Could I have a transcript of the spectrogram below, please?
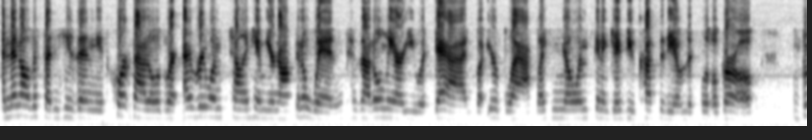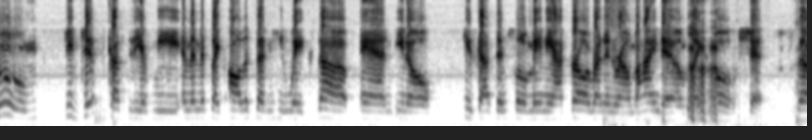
And then all of a sudden, he's in these court battles where everyone's telling him you're not going to win because not only are you a dad, but you're black. Like, no one's going to give you custody of this little girl. Boom. He gets custody of me. And then it's like all of a sudden he wakes up and, you know, he's got this little maniac girl running around behind him. Like, oh, shit. So,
